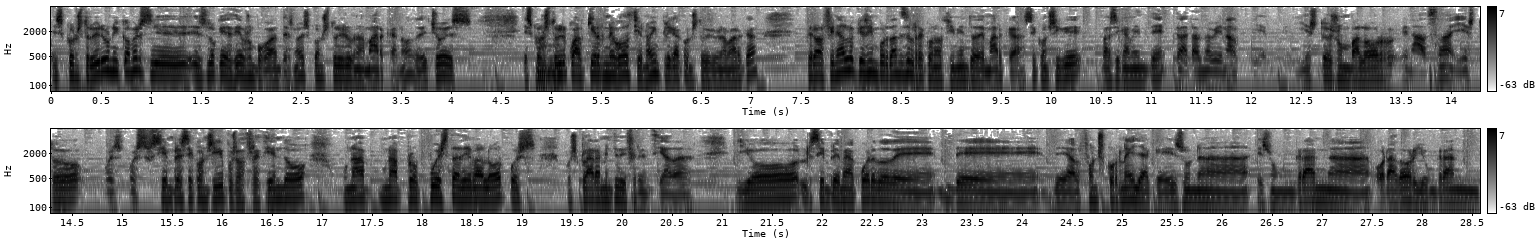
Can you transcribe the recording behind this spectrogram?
Es construir un e-commerce, eh, es lo que decíamos un poco antes, ¿no? Es construir una marca, ¿no? De hecho, es, es construir mm. cualquier negocio, ¿no? Implica construir una marca, pero al final lo que es importante es el reconocimiento de marca. Se consigue básicamente tratando bien al cliente y esto es un valor en alza y esto pues pues siempre se consigue pues ofreciendo una, una propuesta de valor pues pues claramente diferenciada yo siempre me acuerdo de, de, de Alfons Cornella que es una es un gran uh, orador y un gran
